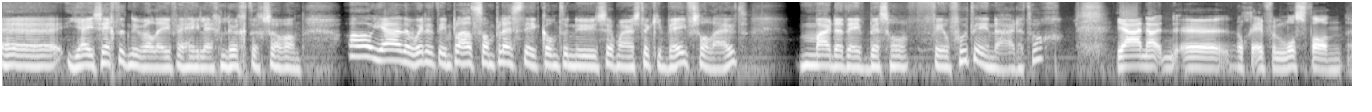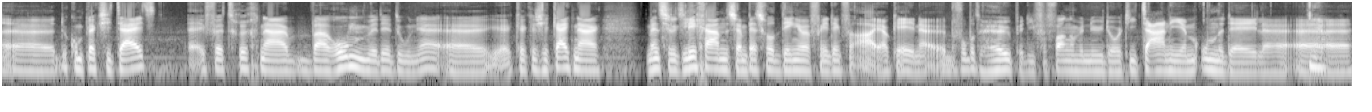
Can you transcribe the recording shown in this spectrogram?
eh, jij zegt het nu wel even heel erg luchtig, zo van... Oh ja, dan wordt het in plaats van plastic komt er nu zeg maar een stukje weefsel uit. Maar dat heeft best wel veel voeten in de aarde, toch? Ja, nou, eh, nog even los van eh, de complexiteit. Even terug naar waarom we dit doen. Hè. Eh, kijk, als je kijkt naar menselijk lichaam, er zijn best wel dingen waarvan je denkt van, ah ja, oké, nou, bijvoorbeeld heupen, die vervangen we nu door titanium onderdelen. Eh, Ja.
